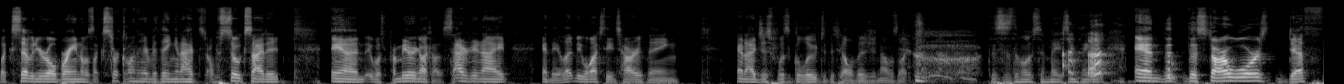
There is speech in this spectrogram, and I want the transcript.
like seven year old brain, I was like circling everything, and I, had, I was so excited, and it was premiering like on a Saturday night, and they let me watch the entire thing. And I just was glued to the television. I was like, "This is the most amazing thing." And the, the Star Wars Death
